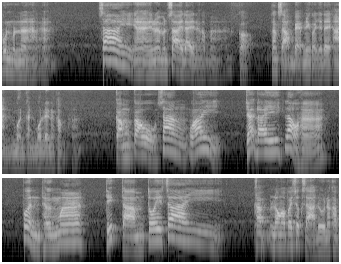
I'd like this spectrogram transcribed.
พุ่นมันน่ะอ่าทรายเห็นไหมมันทรายได้นะครับอ่าก็ทั้งสามแบบนี้ก็จะได้อ่านเหมือนกันหมดเลยนะครับอ กรรมเก่าสร้างไว้ จะใดเล่าหา เพิ่นถึงมา ติดตามตัวใจครับลองเอาไปศึกษาดูนะครับ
